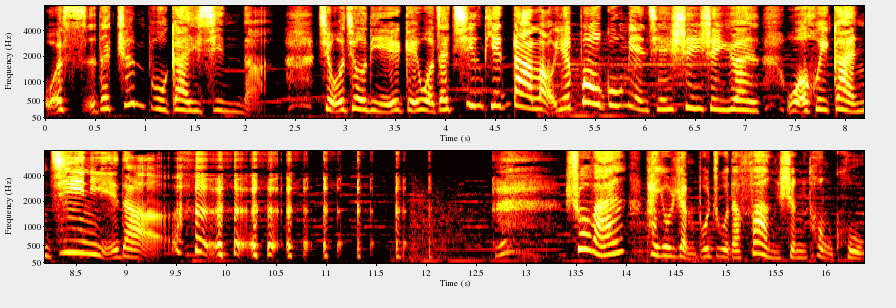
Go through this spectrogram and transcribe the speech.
我死的真不甘心呐！求求你给我在青天大老爷包公面前伸伸冤，我会感激你的。说完，他又忍不住的放声痛哭。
